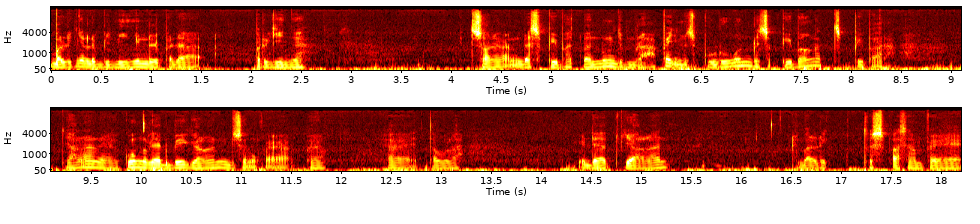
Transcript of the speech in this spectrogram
baliknya lebih dingin daripada perginya soalnya kan udah sepi banget Bandung jam berapa ya? jam 10 an udah sepi banget sepi parah. Jalan ya gue ngeliat begal kan di sana kayak banyak ya tau lah. Udah jalan balik. Terus pas sampai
